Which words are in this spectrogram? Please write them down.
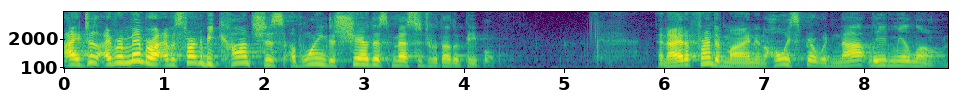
I just I remember I was starting to be conscious of wanting to share this message with other people. And I had a friend of mine, and the Holy Spirit would not leave me alone.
